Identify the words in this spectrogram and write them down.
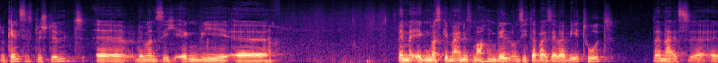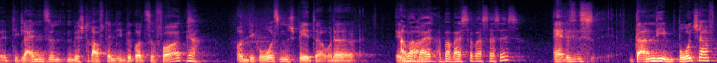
Du kennst es bestimmt, äh, wenn man sich irgendwie, äh, wenn man irgendwas Gemeines machen will und sich dabei selber wehtut, dann heißt äh, die kleinen Sünden bestraft der liebe Gott sofort ja. und die großen später oder Aber, wei aber weißt du, was das ist? Ja, das ist dann die Botschaft,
